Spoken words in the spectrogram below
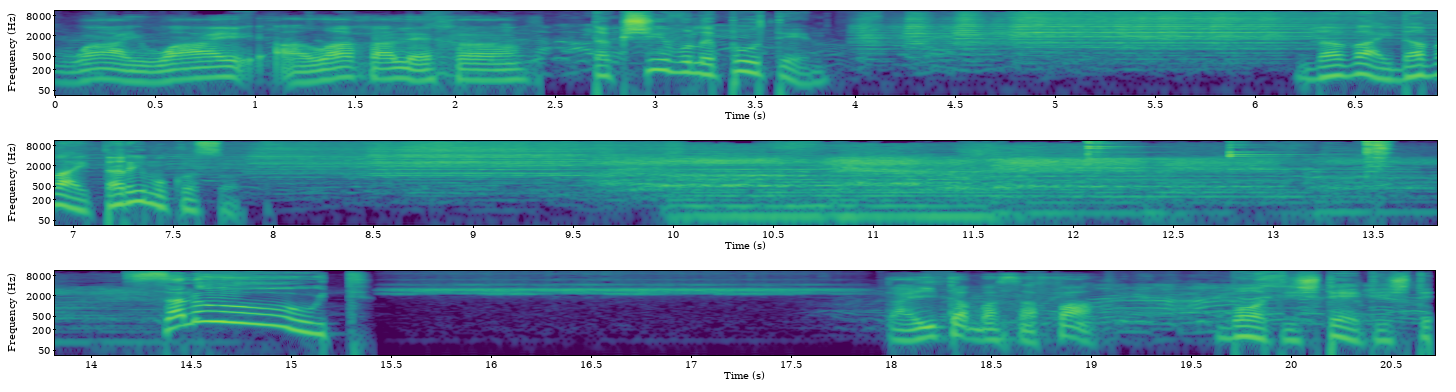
וואי וואי, הלך עליך. תקשיבו לפוטין. דווי, דווי, תרימו כוסות. סלוט! טעית בשפה. בוא, תשתה, תשתה.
